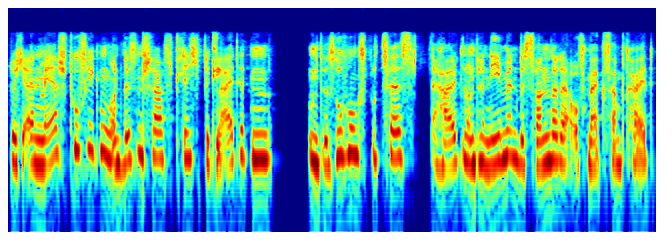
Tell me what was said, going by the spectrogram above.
Durch einen mehrstufigen und wissenschaftlich begleiteten Untersuchungsprozess erhalten Unternehmen besondere Aufmerksamkeit,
